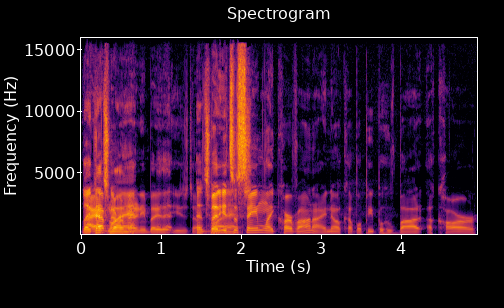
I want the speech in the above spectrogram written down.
like Like I that's have never why met I- anybody that used them. that's But I it's the same like Carvana. I know a couple people who've bought a car,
